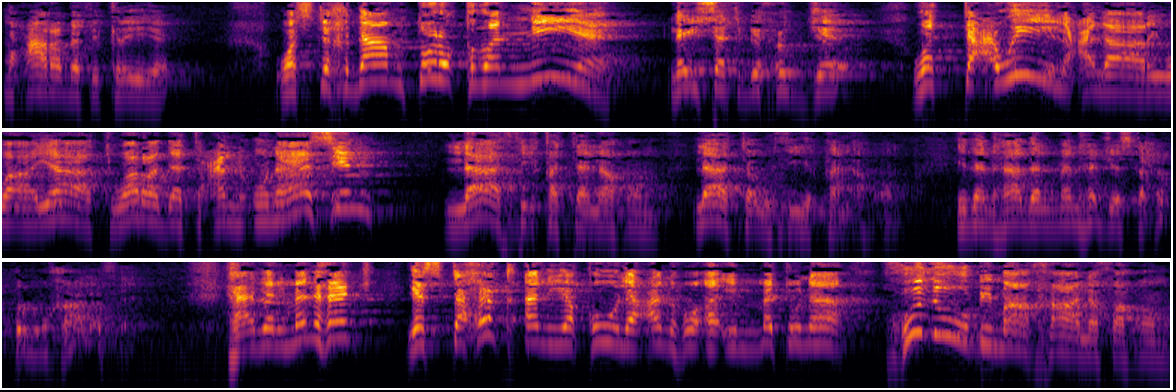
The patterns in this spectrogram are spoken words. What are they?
محاربة فكرية واستخدام طرق ظنية ليست بحجة والتعويل على روايات وردت عن أناس لا ثقة لهم لا توثيق لهم. اذا هذا المنهج يستحق المخالفة. هذا المنهج يستحق أن يقول عنه أئمتنا خذوا بما خالفهم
